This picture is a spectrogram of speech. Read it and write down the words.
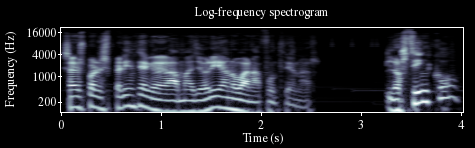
Sabes por experiencia que la mayoría no van a funcionar. Los cinco,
